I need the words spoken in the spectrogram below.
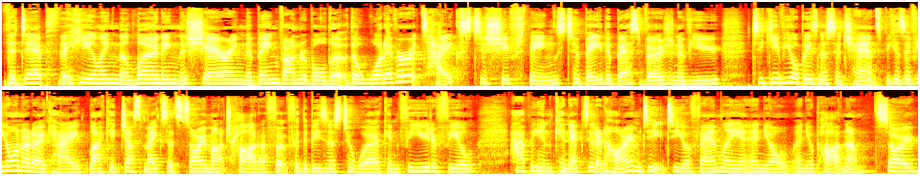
the depth, the healing, the learning, the sharing, the being vulnerable, the, the whatever it takes to shift things to be the best version of you, to give your business a chance. Because if you're not okay, like it just makes it so much harder for, for the business to work and for you to feel happy and connected at home to, to your family and your and your partner. So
